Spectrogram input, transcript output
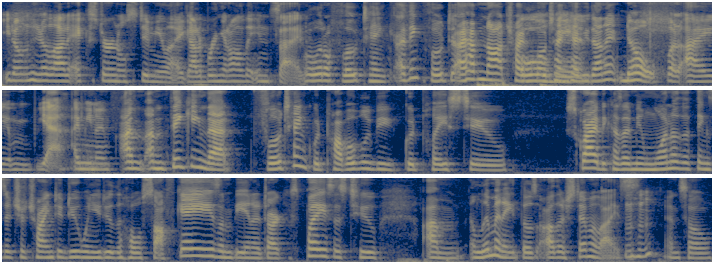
you don't need a lot of external stimuli. You got to bring it all the inside. A little float tank. I think float, I have not tried oh, float tank. Have you done it? No, but I am. Yeah, I mean, I'm. I'm, I'm thinking that float tank would probably be a good place to because I mean one of the things that you're trying to do when you do the whole soft gaze and be in a darkest place is to um, eliminate those other stimuli. Mhm. And so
